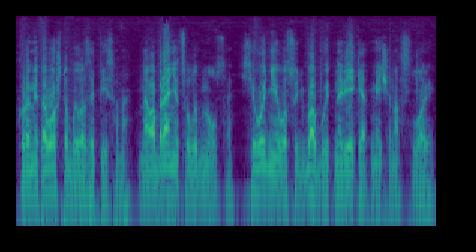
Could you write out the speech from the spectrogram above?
кроме того, что было записано. Новобранец улыбнулся. Сегодня его судьба будет навеки отмечена в слове.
